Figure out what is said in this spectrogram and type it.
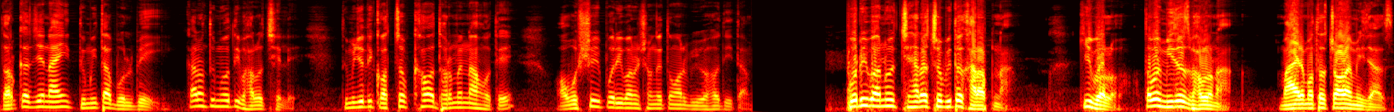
দরকার যে নাই, তুমি তা বলবেই, কারণ তুমি অতি ভালো ছেলে। তুমি যদি কচ্ছপ খাওয়া ধর্মে না হতে, অবশ্যই পরিবারের সঙ্গে তোমার বিবাহ দিতাম। পরিবানুর চেহারা ছবি তো খারাপ না। কি বলো? তবে মিজাজ ভালো না। মায়ের মতো চড়া মিজাজ।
